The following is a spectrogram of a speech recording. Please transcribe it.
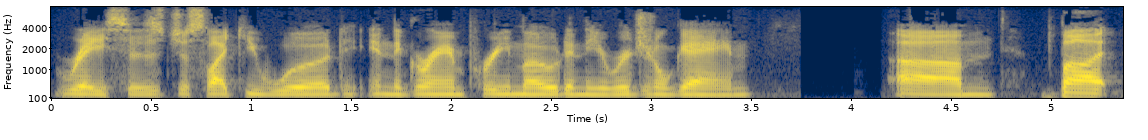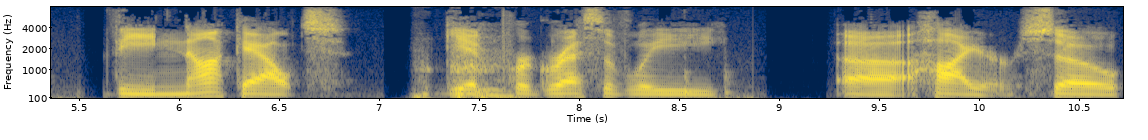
races, just like you would in the Grand Prix mode in the original game. Um, but the knockouts get progressively uh, higher. So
